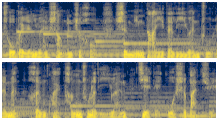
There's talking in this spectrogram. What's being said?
筹备人员上门之后，深明大义的李园主人们很快腾出了李园，借给国师办学。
